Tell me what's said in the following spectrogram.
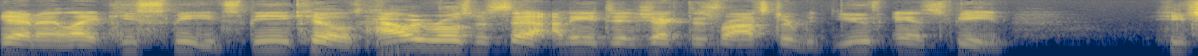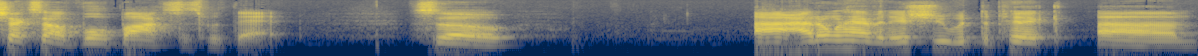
yeah, man. Like he's speed. Speed kills. Howie Roseman said, "I need to inject this roster with youth and speed." He checks out both boxes with that. So I, I don't have an issue with the pick. Um,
